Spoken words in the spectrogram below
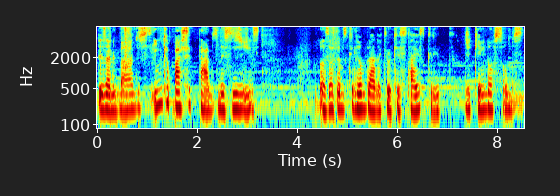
desanimados, incapacitados nesses dias. Mas nós temos que lembrar daquilo que está escrito, de quem nós somos,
